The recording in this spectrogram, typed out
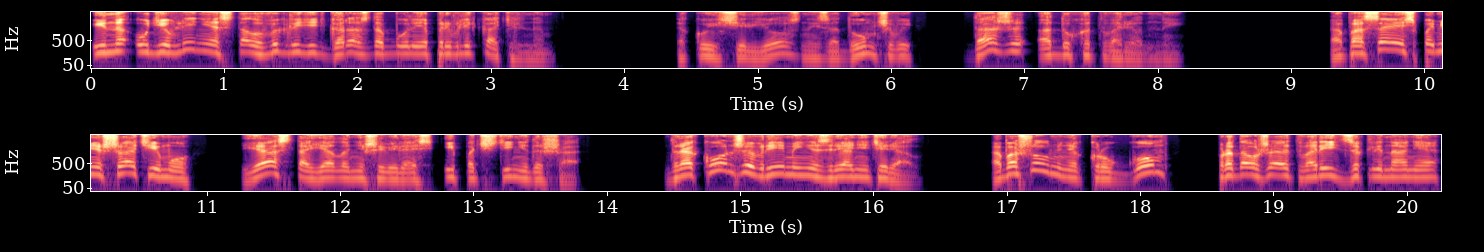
и, на удивление, стал выглядеть гораздо более привлекательным. Такой серьезный, задумчивый, даже одухотворенный. Опасаясь помешать ему, я стояла не шевелясь и почти не дыша. Дракон же времени зря не терял. Обошел меня кругом, продолжая творить заклинания,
